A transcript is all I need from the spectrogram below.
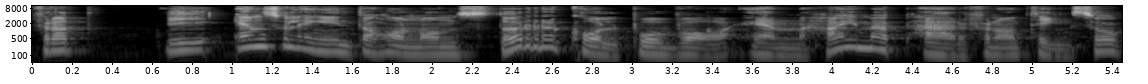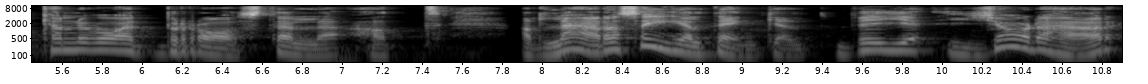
för att vi än så länge inte har någon större koll på vad en HiMap är för någonting så kan det vara ett bra ställe att att lära sig helt enkelt. Vi gör det här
